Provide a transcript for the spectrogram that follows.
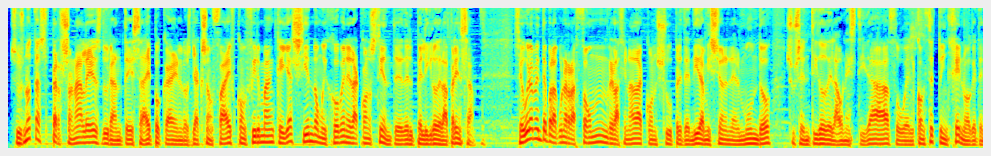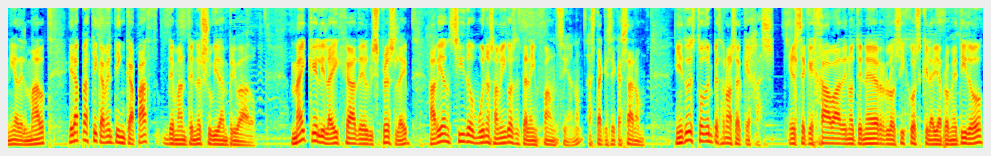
Sus notas personales durante esa época en los Jackson 5 confirman que ya siendo muy joven era consciente del peligro de la prensa. Seguramente por alguna razón relacionada con su pretendida misión en el mundo, su sentido de la honestidad o el concepto ingenuo que tenía del mal, era prácticamente incapaz de mantener su vida en privado. Michael y la hija de Elvis Presley habían sido buenos amigos desde la infancia, ¿no? hasta que se casaron. Y entonces todo empezaron a ser quejas. Él se quejaba de no tener los hijos que le había prometido,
